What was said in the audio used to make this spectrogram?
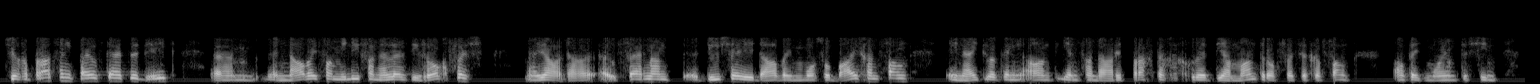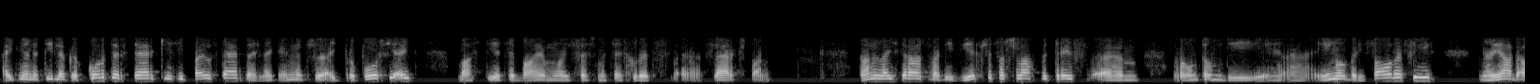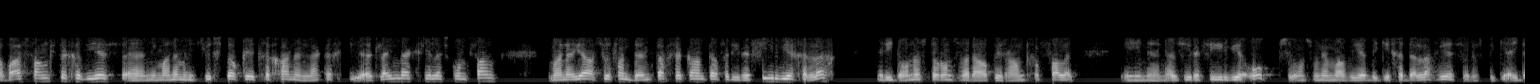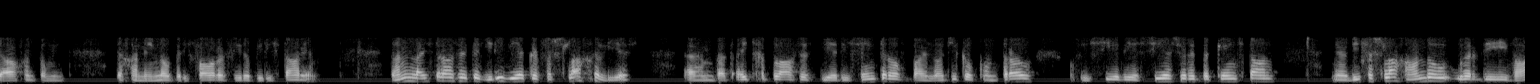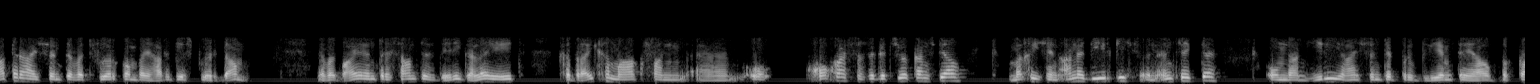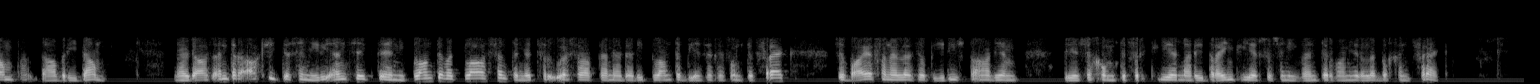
So gepraat van die pylsterte, Dirk, ehm um, naby familie van hulle is die rogvis. Nou ja, daar ou Fernand eh, Duse het daar by Mosselbaai gaan vang en hy het ook in die aand een van daardie pragtige groot diamantrogvisse gevang. Altyd mooi om te sien. Hy het nou natuurlik 'n korter stertjie as die pylstert. Hy lyk eintlik so uit proporsie uit, maar steeds 'n baie mooi vis met sy groot uh, vlerkspan. Dan luisteraars wat die week se verslag betref, ehm um, rondom die uh, hengel by die Vaalrivier. Nou ja, daar was vangste gewees. Uh, die manne met die vliegstokke het gegaan en lekker uh, kleinbekgeles kon vang. Maar nou ja, so van Dinsdag se kant af het die rivier weer gelig met die donderstorms wat daar op die rand geval het en uh, nou is die rivier weer op. So ons moet nou maar weer 'n bietjie geduldig wees. So dis bietjie uitdagend om te gaan hengel by die Vaalrivier op hierdie stadium. Dan luisteraars het ek hierdie week 'n verslag gelees um, wat uitgeplaas is deur die Center of Biological Control of die CBC so dit bekend staan. Nou die verslag handel oor die waterhuisinte wat voorkom by Hartbeespoortdam. Nou wat baie interessant is, Derek, hulle het gebruik gemaak van ehm uh, goggas as ek dit so kan stel, muggies en ander diertjies en insekte om dan hierdie huisinte probleem te help bekamp daar by die dam. Nou daar's interaksie tussen hierdie insekte en die plante wat plaasvind en dit veroorsaak dan nou dat die plante besig is om te vrek. So baie van hulle is op hierdie stadium besig om te verkleur na die breinkleur soos in die winter wanneer hulle begin vrek.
